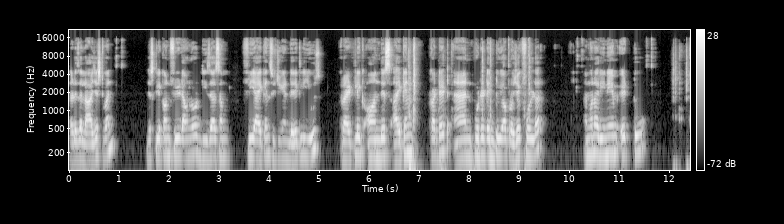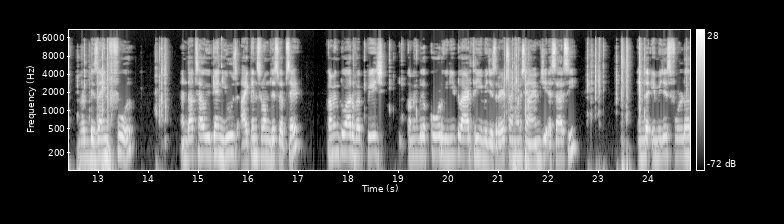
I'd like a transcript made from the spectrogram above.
That is the largest one. Just click on free download. These are some free icons which you can directly use. Right click on this icon cut it and put it into your project folder. I'm gonna rename it to design 4 and that's how you can use icons from this website. Coming to our web page coming to the code we need to add three images right? So i'm going to say img src in the images folder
